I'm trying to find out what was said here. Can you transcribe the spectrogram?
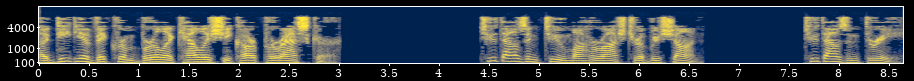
Aditya Vikram Birla Kalashikhar Puraskar 2002 Maharashtra Bhushan. 2003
